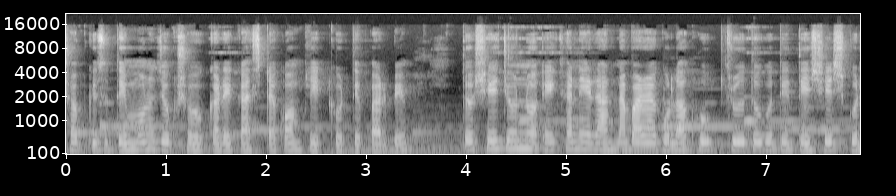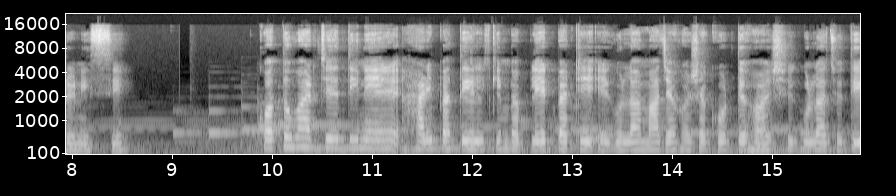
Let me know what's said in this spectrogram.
সব কিছুতে মনোযোগ সহকারে কাজটা কমপ্লিট করতে পারবে। তো সেই জন্য এখানে রান্না বাড়াগুলা খুব দ্রুত গতিতে শেষ করে নিচ্ছি। কতবার যে দিনে হাঁড়ি পাতিল কিংবা প্লেট বাটি এগুলা মাজা ঘষা করতে হয়, সেগুলা যদি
